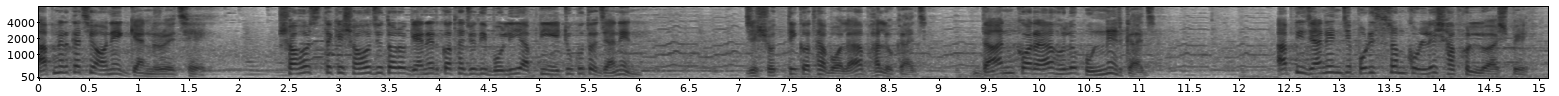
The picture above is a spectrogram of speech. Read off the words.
আপনার কাছে অনেক জ্ঞান রয়েছে। সহজ থেকে সহজতর জ্ঞানের কথা যদি বলি, আপনি এটুকু তো জানেন যে সত্যি কথা বলা ভালো কাজ, দান করা হলো পুণ্যের কাজ। আপনি জানেন যে পরিশ্রম করলে সাফল্য আসবে।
